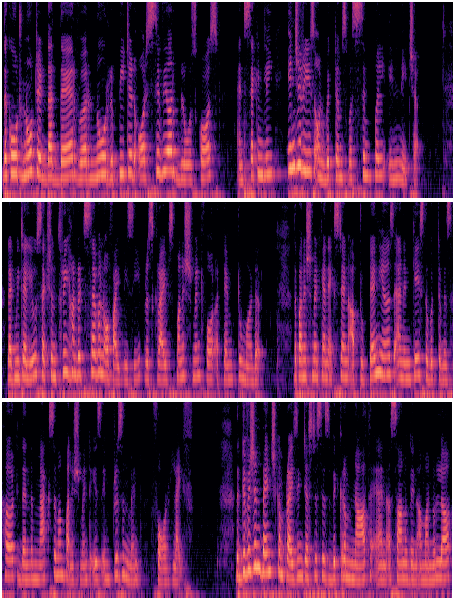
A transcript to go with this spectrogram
the court noted that there were no repeated or severe blows caused, and secondly, injuries on victims were simple in nature. Let me tell you, Section 307 of IPC prescribes punishment for attempt to murder. The punishment can extend up to 10 years, and in case the victim is hurt, then the maximum punishment is imprisonment for life. The division bench comprising Justices Vikram Nath and Ahsanuddin Amanullah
